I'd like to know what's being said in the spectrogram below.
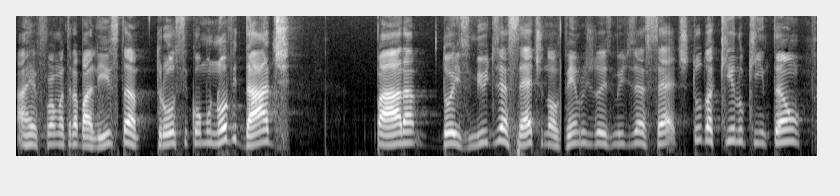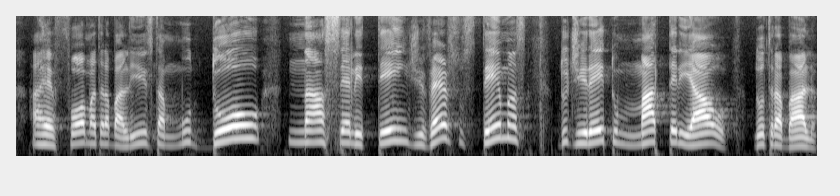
a reforma trabalhista trouxe como novidade para 2017, novembro de 2017. Tudo aquilo que então a reforma trabalhista mudou na CLT em diversos temas do direito material do trabalho.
